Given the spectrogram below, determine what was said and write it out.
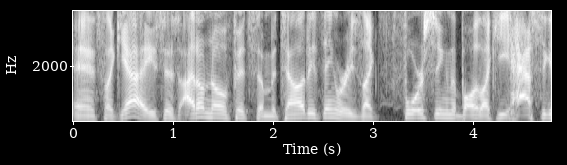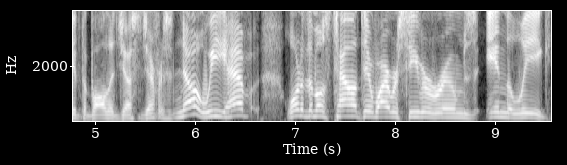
And it's like, yeah, he says, I don't know if it's a mentality thing where he's like forcing the ball, like he has to get the ball to Justin Jefferson. No, we have one of the most talented wide receiver rooms in the league.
